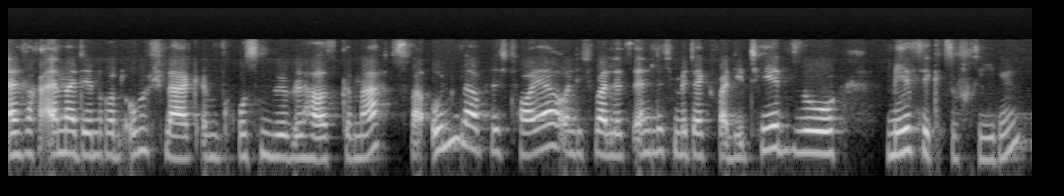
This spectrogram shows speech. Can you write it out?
einfach einmal den Rundumschlag im großen Möbelhaus gemacht. Es war unglaublich teuer und ich war letztendlich mit der Qualität so mäßig zufrieden.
